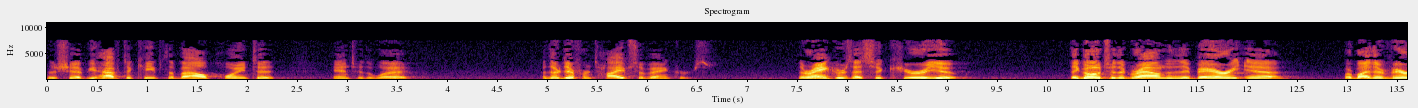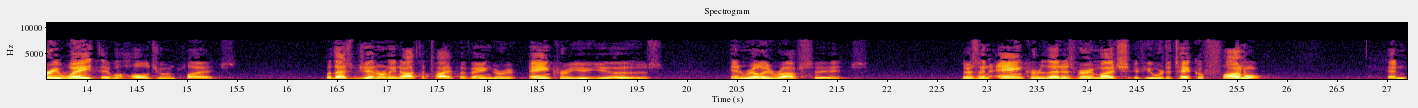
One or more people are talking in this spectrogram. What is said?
the ship. You have to keep the bow pointed into the wave. And there are different types of anchors. There are anchors that secure you. They go to the ground and they bury in, or by their very weight, they will hold you in place. But that's generally not the type of anchor, anchor you use in really rough seas. There's an anchor that is very much, if you were to take a funnel and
